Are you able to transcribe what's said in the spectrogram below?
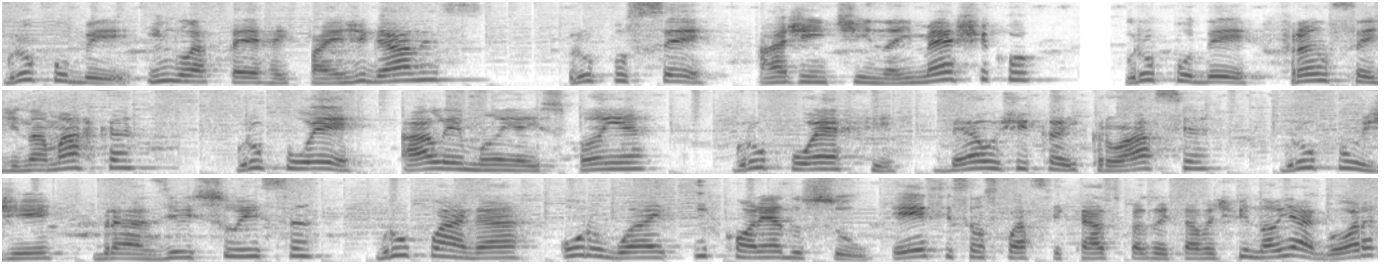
Grupo B, Inglaterra e País de Gales. Grupo C, Argentina e México. Grupo D, França e Dinamarca. Grupo E, Alemanha e Espanha. Grupo F, Bélgica e Croácia. Grupo G, Brasil e Suíça. Grupo H, Uruguai e Coreia do Sul. Esses são os classificados para as oitavas de final. E agora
